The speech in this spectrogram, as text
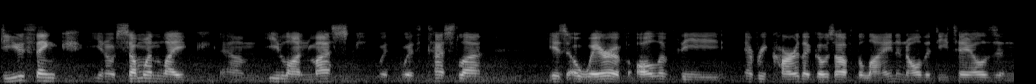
do you think you know someone like um, elon musk with with tesla is aware of all of the every car that goes off the line and all the details and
